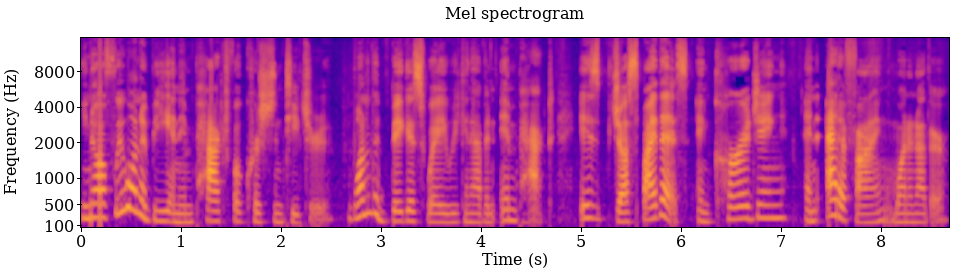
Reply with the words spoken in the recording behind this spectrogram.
You know, if we want to be an impactful Christian teacher, one of the biggest way we can have an impact is just by this, encouraging and edifying one another.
